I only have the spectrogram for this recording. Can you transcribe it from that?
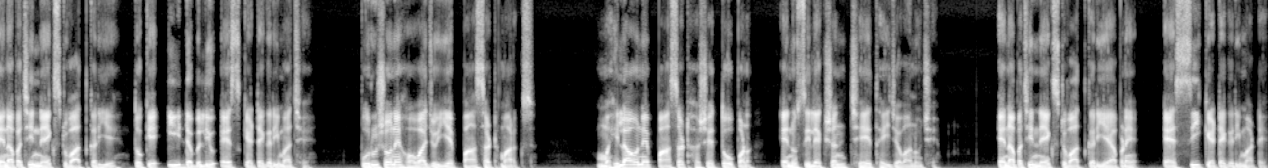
એના પછી નેક્સ્ટ વાત કરીએ તો કે ઈડબ્લ્યુએસ કેટેગરીમાં છે. પુરુષોને હોવા જોઈએ પાસઠ માર્ક્સ. મહિલાઓને પાસઠ હશે તો પણ એનું સિલેક્શન છે થઈ જવાનું છે. એના પછી નેક્સ્ટ વાત કરીએ આપણે એસસી કેટેગરી માટે.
